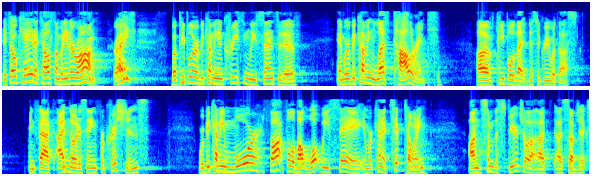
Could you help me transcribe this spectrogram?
It's okay to tell somebody they're wrong, right? But people are becoming increasingly sensitive, and we're becoming less tolerant of people that disagree with us. In fact, I'm noticing for Christians, we're becoming more thoughtful about what we say, and we're kind of tiptoeing on some of the spiritual uh, uh, subjects.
